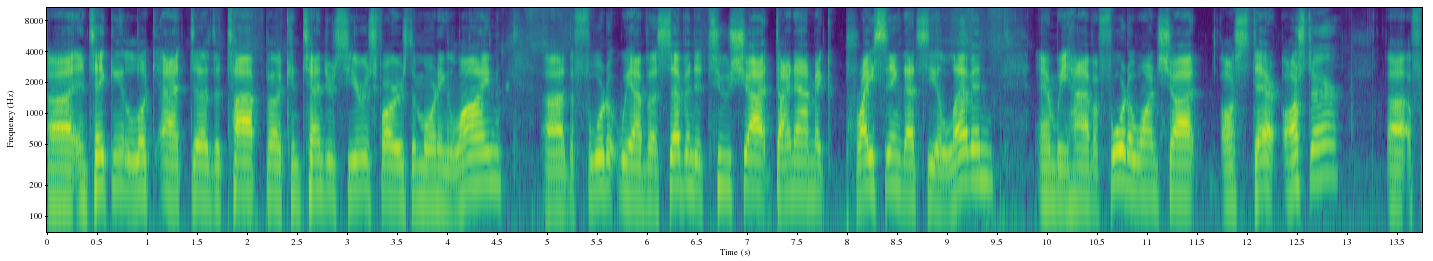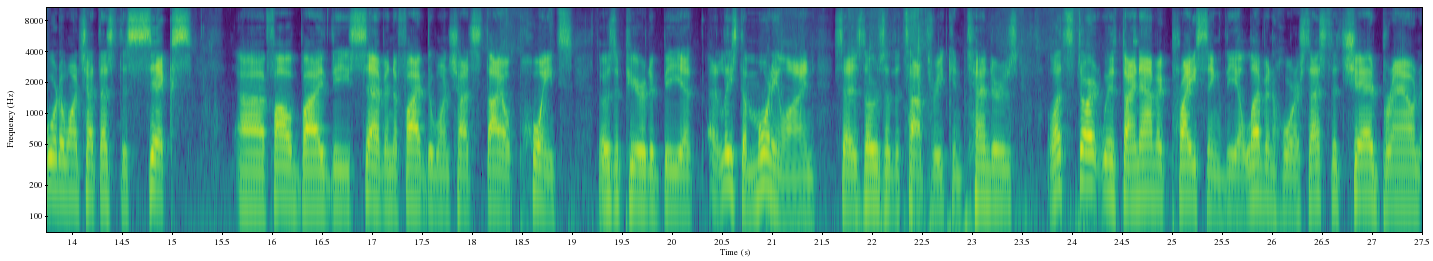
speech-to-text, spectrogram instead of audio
Uh, and taking a look at uh, the top uh, contenders here as far as the morning line. Uh, the four to, we have a seven to two shot dynamic pricing. That's the eleven, and we have a four to one shot Auster Auster, uh, a four to one shot. That's the six, uh, followed by the seven to five to one shot style points. Those appear to be at, at least the morning line says those are the top three contenders. Let's start with dynamic pricing. The 11 horse. That's the Chad Brown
